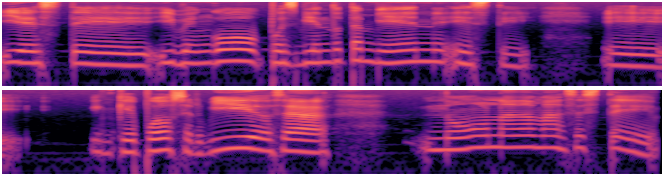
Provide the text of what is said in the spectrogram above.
Y este, y vengo pues viendo también este eh, en qué puedo servir, o sea, no nada más este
